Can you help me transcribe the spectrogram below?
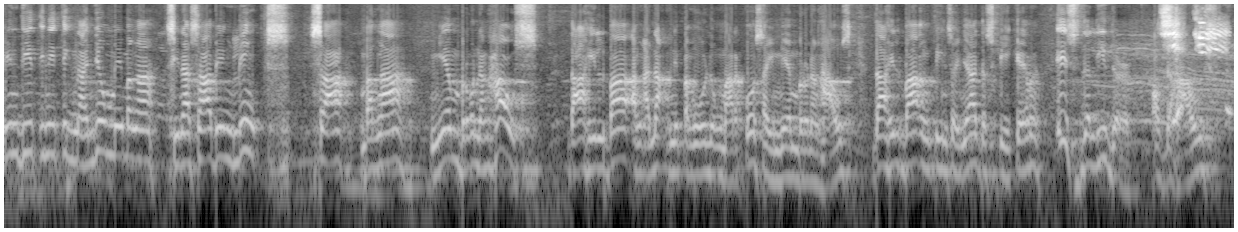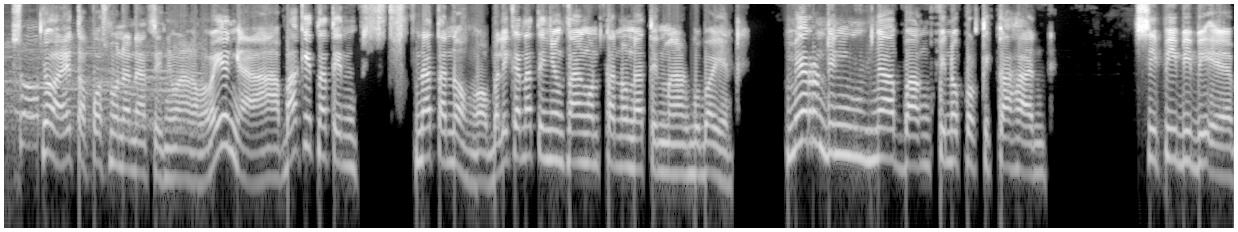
hindi tinitingnan yung may mga sinasabing links sa mga miyembro ng House? Dahil ba ang anak ni Pangulong Marcos ay miyembro ng House? Dahil ba ang pinsan niya, the Speaker, is the leader of the House? So, So, ito, pause muna natin yung mga kababayan. Yun nga, ah, bakit natin natanong? O, balikan natin yung tanong, tanong natin mga kababayan. Meron din nga bang pinoprotektahan si PBBM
